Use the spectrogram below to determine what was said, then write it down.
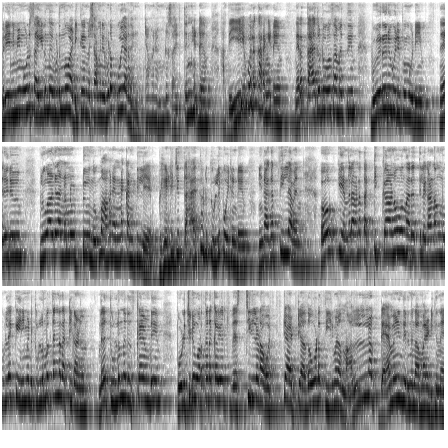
ഒരു എനിമിയും കൂടി സൈഡിൽ നിന്ന് ഇവിടുന്ന് അടിക്കുന്നു പക്ഷെ അവൻ ഇവിടെ പോയായിരുന്നു? എന്റെ അവൻ രണ്ട് സൈഡിൽ തന്നെ ഇട്ട് അതേപോലെ കറങ്ങിയിട്ട് നേരെ താഴത്തോട്ട് പോകുന്ന സമയത്ത് വേറൊരു കുരിപ്പും കൂടി നേരെ ഒരു ഗ്ലൂ ആൾ രണ്ടെണ്ണം ഇട്ട് നോക്കുമ്പോൾ അവൻ എന്നെ കണ്ടില്ലേ പേടിച്ച് താഴത്തോട്ട് തുള്ളി പോയിട്ടുണ്ട്. ഇതിന്റെ അകത്തില്ല അവൻ. ഓക്കെ എന്നാലും അവനെ തട്ടിക്കാണോ നരത്തില്ല കാരണം മുകളിലേക്ക് ഇനിമേട്ട് തുള്ളുമ്പോൾ തന്നെ തട്ടിക്കാണും. എന്നാലും തുള്ളുന്ന റിസ്ക് ആയതുകൊണ്ട് പൊളിച്ചിട്ട് പുറത്തിറക്കാൻ വിചാരിച്ചു വെസ്റ്റ് ഇല്ലടാ ഒറ്റ അട്ടി അതോടെ തീരുമാനം. നല്ല ഡാമേജും തരുന്നുണ്ട് അമ്മമാരടിക്കുന്നത്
